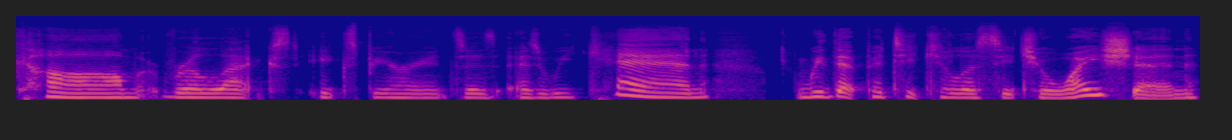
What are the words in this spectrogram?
calm, relaxed experiences as we can with that particular situation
